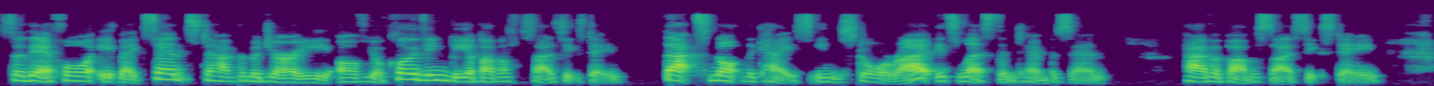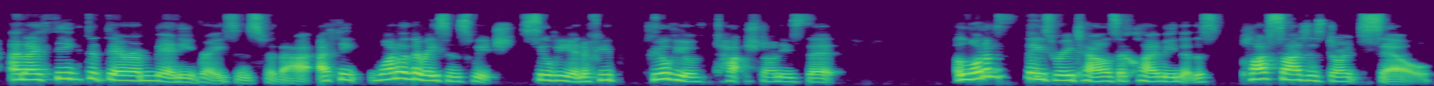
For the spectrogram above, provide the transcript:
So therefore, it makes sense to have the majority of your clothing be above a size 16. That's not the case in store, right? It's less than 10% have above a size 16. And I think that there are many reasons for that. I think one of the reasons which Sylvia and a few, few of you have touched on is that a lot of these retailers are claiming that the plus sizes don't sell,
